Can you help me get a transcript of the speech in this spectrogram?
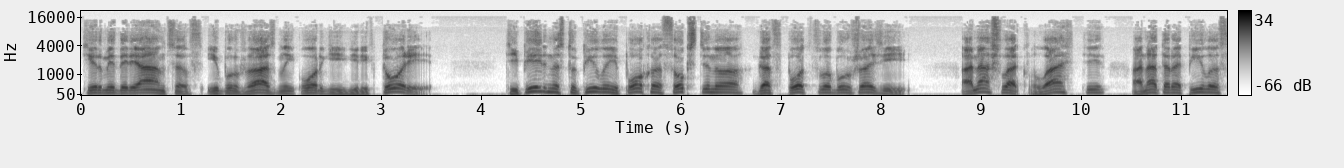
термидорианцев и буржуазной оргии директории, теперь наступила эпоха собственного господства буржуазии. Она шла к власти, она торопилась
